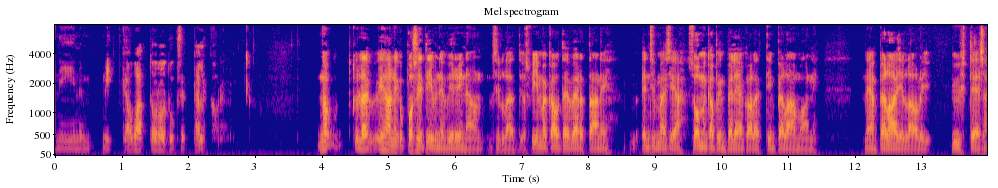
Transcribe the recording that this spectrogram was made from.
niin mitkä ovat odotukset tälle kaudelle? No kyllä ihan niin positiivinen virinä on sillä, että jos viime kauteen vertaa, niin ensimmäisiä Suomen kapin pelejä, kun alettiin pelaamaan, niin meidän pelaajilla oli yhteensä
